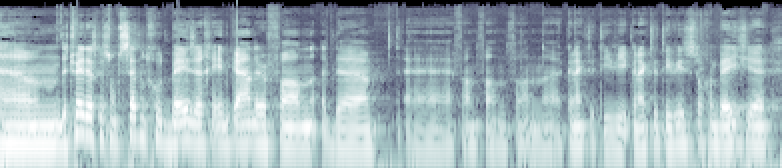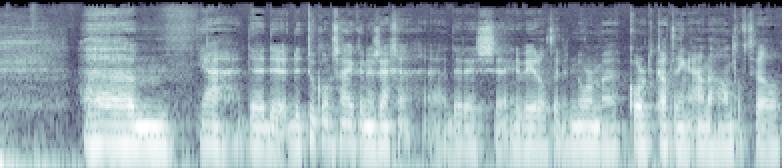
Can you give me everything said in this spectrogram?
Um, de Trade Desk is ontzettend goed bezig in het kader van, de, uh, van, van, van uh, Connected TV. Connected TV is toch een beetje um, ja, de, de, de toekomst zou je kunnen zeggen. Uh, er is in de wereld een enorme cord cutting aan de hand. Oftewel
